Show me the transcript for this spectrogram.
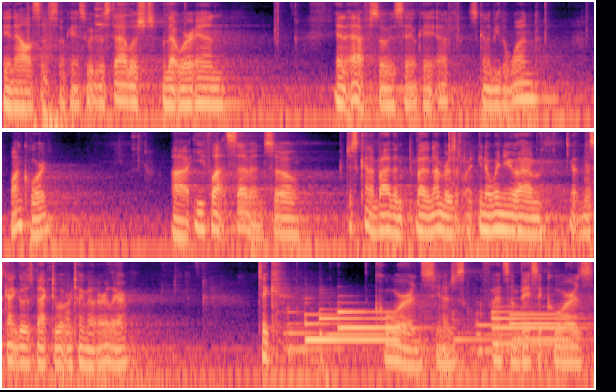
the analysis. Okay, so we've established that we're in in F. So we say, okay, F is going to be the one, one chord. Uh, e flat seven. So just kind of by the by the numbers, you know, when you um, this kind of goes back to what we were talking about earlier. Take chords, you know, just find some basic chords,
